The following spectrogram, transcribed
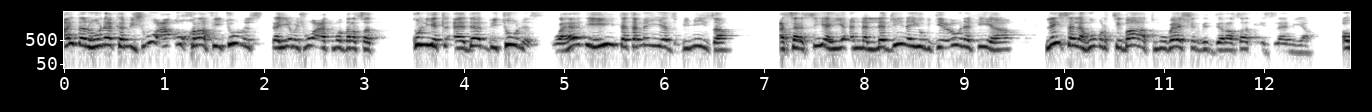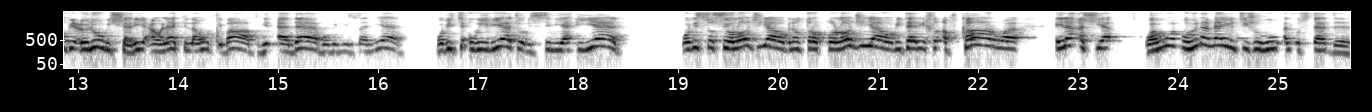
أيضا هناك مجموعة أخرى في تونس هي مجموعة مدرسة كلية الآداب بتونس وهذه تتميز بميزة أساسية هي أن الذين يبدعون فيها ليس لهم ارتباط مباشر بالدراسات الإسلامية أو بعلوم الشريعة ولكن له ارتباط بالآداب وباللسانيات وبالتأويليات وبالسيميائيات وبالسوسيولوجيا وبالأنثروبولوجيا وبتاريخ الأفكار وإلى أشياء. وهو وهنا ما ينتجه الأستاذ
